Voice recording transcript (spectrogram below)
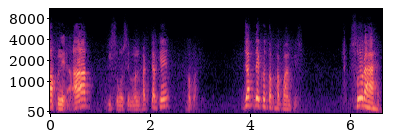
अपने आप विषयों से मन हट करके भगवान। जब देखो तब तो भगवान की सो रहा है।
